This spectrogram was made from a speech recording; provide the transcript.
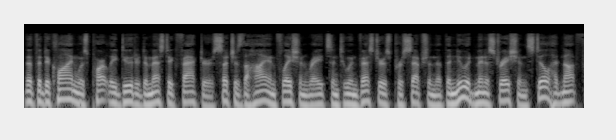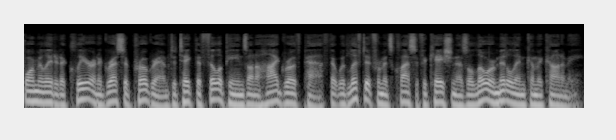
that the decline was partly due to domestic factors such as the high inflation rates and to investors' perception that the new administration still had not formulated a clear and aggressive program to take the Philippines on a high growth path that would lift it from its classification as a lower middle income economy,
